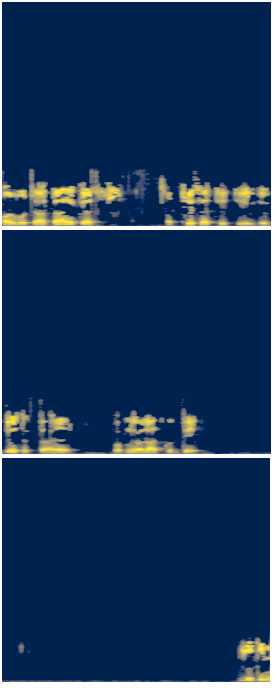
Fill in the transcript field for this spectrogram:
اور وہ چاہتا ہے کہ اچھی سے اچھی چیز جو دے سکتا ہے وہ اپنی اولاد کو دے۔ لیکن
